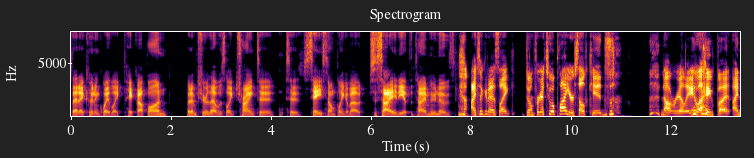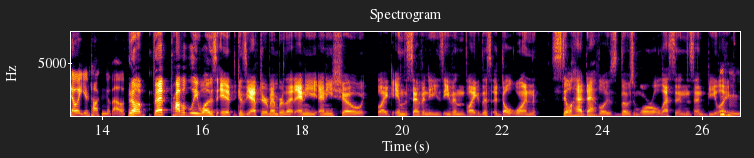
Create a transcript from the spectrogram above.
that I couldn't quite like pick up on, but I'm sure that was like trying to to say something about society at the time, who knows. I took it as like don't forget to apply yourself, kids. Not really, like, but I know what you're talking about. No, that probably was it because you have to remember that any any show like in the 70s, even like this adult one still had to have those those moral lessons and be like Mm-hmm.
